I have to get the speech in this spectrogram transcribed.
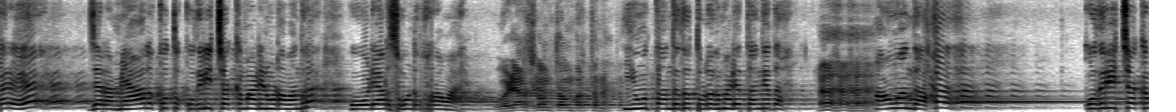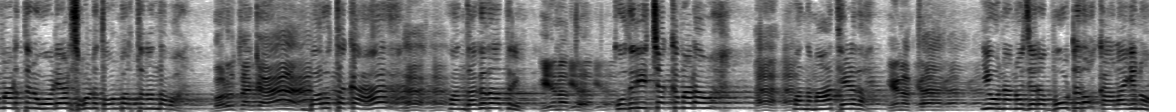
ಖರೆ ಜರ ಮ್ಯಾಲ ಕೂತು ಕುದುರೆ ಚೆಕ್ ಮಾಡಿ ನೋಡವ ಅಂದ್ರ ಓಡ್ಯಾಡ್ಸ್ಕೊಂಡು ಬರವ. ಓಡಾಡ್ಸ್ಕೊಂಡ್ ತಗೊಂಬರ್ತಾನ ಇವ್ ತಂದದು ತುಡುಗ ಮಾಡಿ ತಂದಿದ್ದ. ಅವಂದ. ಕುದುರೆ ಚೆಕ್ ಮಾಡ್ತಾನ ಓಡಾಡ್ಸ್ಕೊಂಡು ತಗೊಂಡ್ಬರ್ತಾನಂದವ ಬರುತಕ ಬರುತಕ ಒಂದ್ ಅಗದಾತ್ರಿ. ಏನತ್ತ? ಕುದುರೆ ಚೆಕ್ ಮಾಡವ. ಒಂದ್ ಮಾತು ಹೇಳ್ದ. ಏನತ್ತ? ಇವು ನಾನು ಜರ ಬೂಟ್ ಅದಾವ ಕಾಲಾಗಿನು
